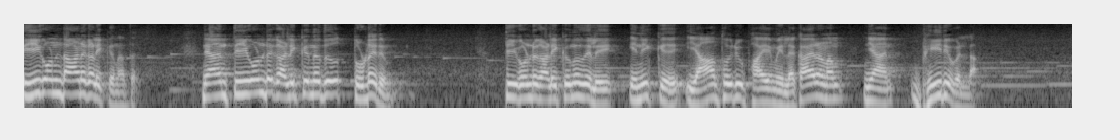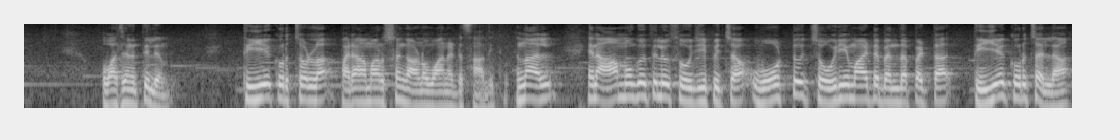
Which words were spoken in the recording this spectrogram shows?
തീ കൊണ്ടാണ് കളിക്കുന്നത്. ഞാൻ തീ കൊണ്ട് കളിക്കുന്നത് തുടരും. തീ കൊണ്ട് കളിക്കുന്നതിൽ എനിക്ക് യാതൊരു ഭയമില്ല. കാരണം ഞാൻ ഭീരുവല്ല. വചനത്തിലും തീയെക്കുറിച്ചുള്ള പരാമർശം കാണുവാനായിട്ട് സാധിക്കും. എന്നാൽ ഞാൻ ആമുഖത്തിൽ സൂചിപ്പിച്ച വോട്ട് ചോരിയുമായിട്ട് ബന്ധപ്പെട്ട തീയെക്കുറിച്ചല്ല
